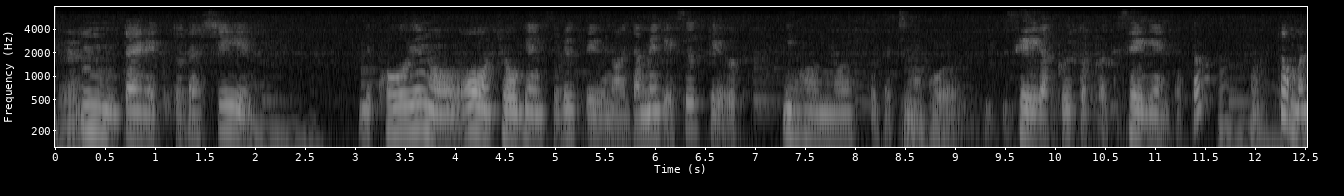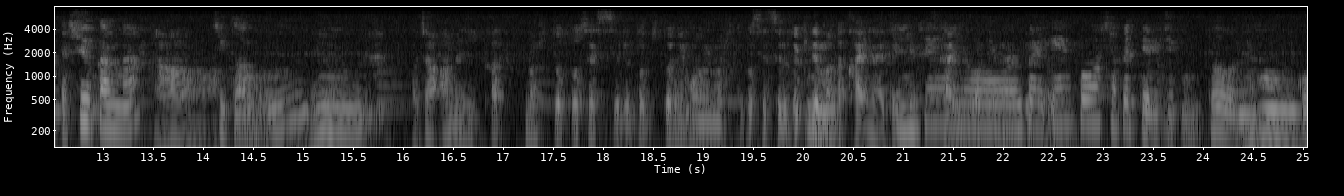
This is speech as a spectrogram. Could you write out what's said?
ね。うんダイレクトだし、んでこういうのを表現するっていうのはダメですっていう日本の人たちのこう、制約とか制限とか、うん。とまた習慣が違う。そうん。じゃあアメリカの人と接するときと日本の人と接するときでまた変えないといけない、全然あ変えるわけのないと英語を喋ってる自分と日本語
